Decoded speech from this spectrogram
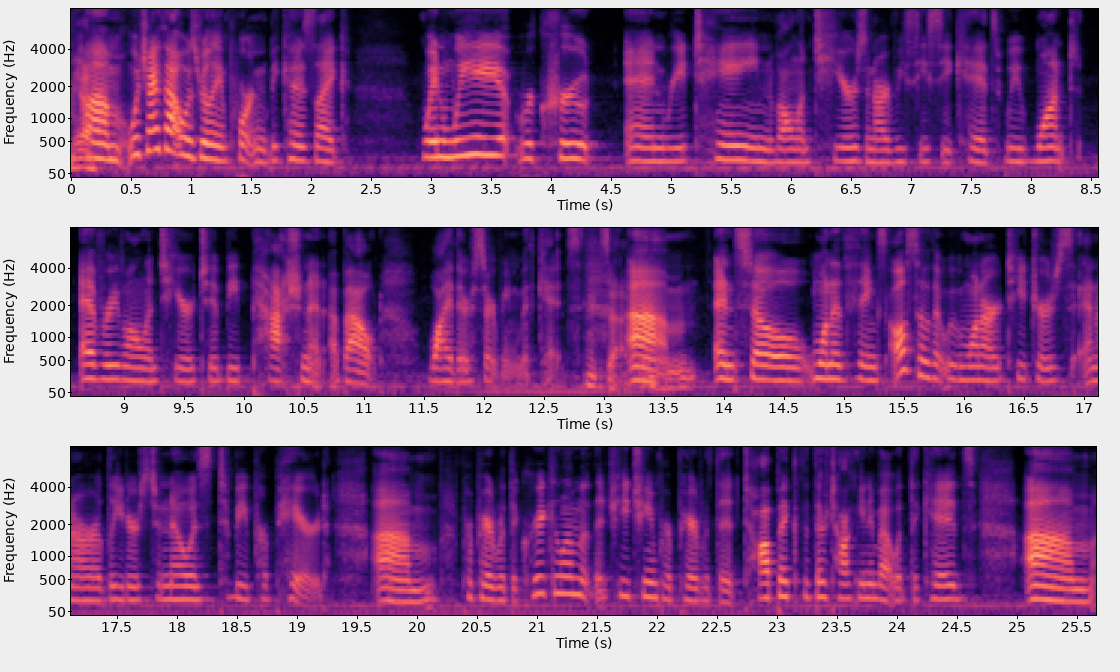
Yeah. um, which I thought was really important because, like, when we recruit and retain volunteers in RVCC Kids, we want every volunteer to be passionate about why they're serving with kids. Exactly. Um, and so, one of the things also that we want our teachers and our leaders to know is to be prepared. Um, prepared with the curriculum that they're teaching, prepared with the topic that they're talking about with the kids, um,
